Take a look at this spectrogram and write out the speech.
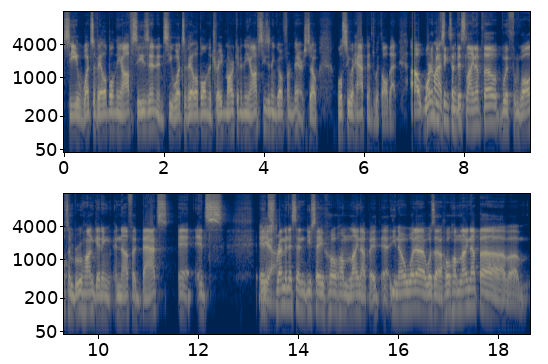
see what's available in the offseason and see what's available in the trade market in the offseason and go from there. So we'll see what happens with all that. Uh, one, of the things thing- that this lineup, though, with Walls and Brujan getting enough at bats, it, it's it's yeah. reminiscent. You say ho hum lineup. It, uh, you know what uh, was a ho hum lineup? Uh, um,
